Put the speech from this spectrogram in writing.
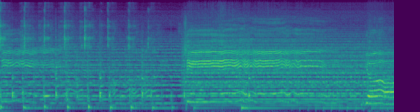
সিএর জয়। জয়।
